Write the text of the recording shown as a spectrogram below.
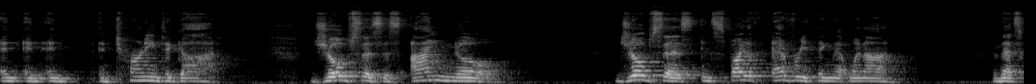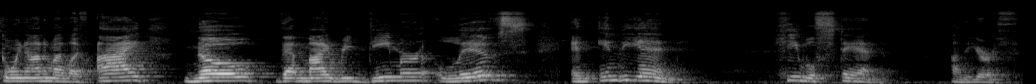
and, and, and, and turning to God. Job says this I know. Job says, in spite of everything that went on and that's going on in my life, I know that my Redeemer lives, and in the end, he will stand on the earth.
